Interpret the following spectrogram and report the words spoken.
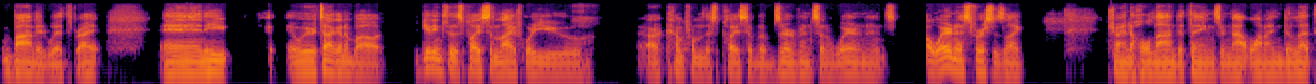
bonded with, right? and he and we were talking about getting to this place in life where you are come from this place of observance and awareness awareness versus like trying to hold on to things or not wanting to let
